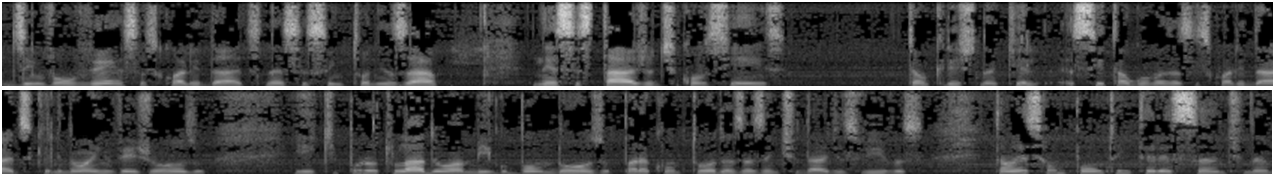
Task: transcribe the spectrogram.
desenvolver essas qualidades, né, se sintonizar nesse estágio de consciência. Então Krishna ele cita algumas dessas qualidades, que ele não é invejoso e que por outro lado é um amigo bondoso para com todas as entidades vivas. Então esse é um ponto interessante, né?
